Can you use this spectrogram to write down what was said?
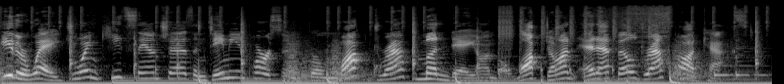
Either way, join Keith Sanchez and Damian Parson for Mock Draft Monday on the Locked On NFL Draft Podcast.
